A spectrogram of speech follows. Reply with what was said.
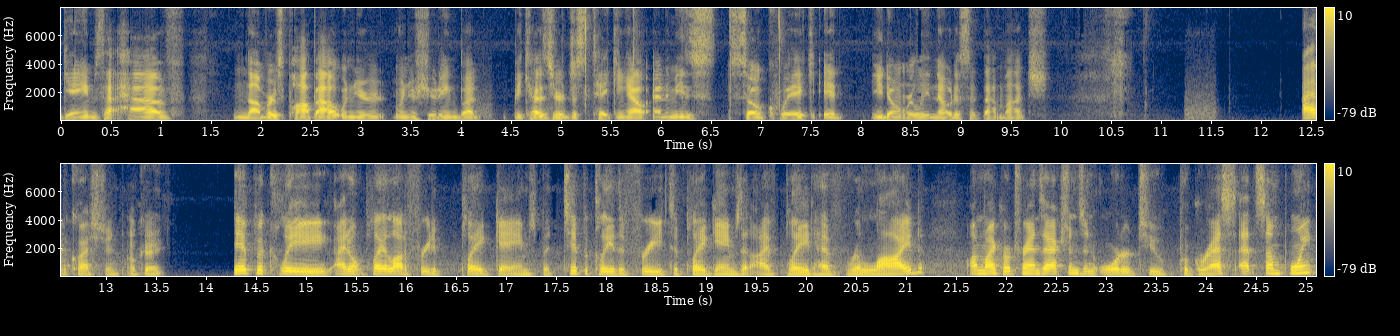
games that have numbers pop out when you're when you're shooting but because you're just taking out enemies so quick it you don't really notice it that much I have a question. okay Typically, I don't play a lot of free to play games, but typically the free to play games that I've played have relied on microtransactions in order to progress at some point.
